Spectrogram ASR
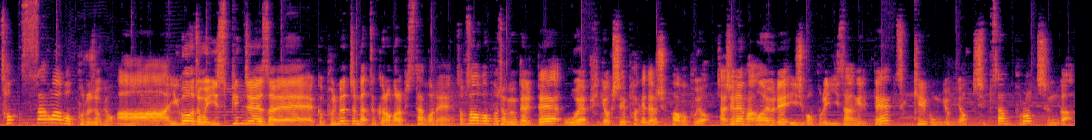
석상화 버프를 적용. 아, 이거 저거 이스핀즈에서의 그 불면증 같은 그런 거랑 비슷한 거네. 석상화 버프 적용될 때 5회 피격 시 파괴되는 슈퍼하머 부여. 자신의 방어율이 25% 이상일 때 스킬 공격력 13% 증가.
